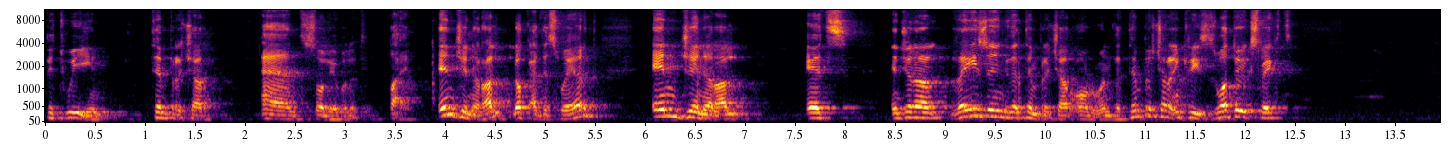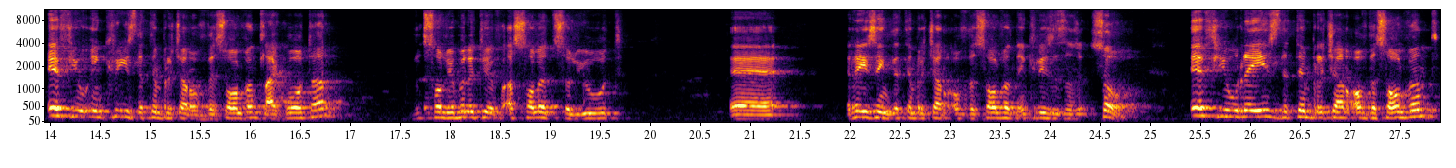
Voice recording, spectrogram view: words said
between temperature and solubility? Type. In general, look at this word. In general, it's in general raising the temperature or when the temperature increases, what do you expect? If you increase the temperature of the solvent like water, the solubility of a solid solute uh, raising the temperature of the solvent increases. So, if you raise the temperature of the solvent,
